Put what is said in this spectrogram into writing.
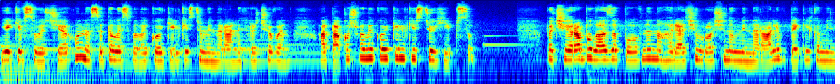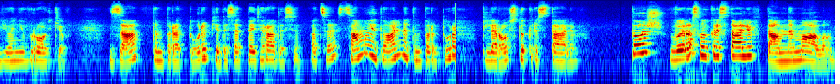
які в свою чергу наситились великою кількістю мінеральних речовин, а також великою кількістю гіпсу. Печера була заповнена гарячим розчином мінералів декілька мільйонів років за температури 55 градусів, а це саме ідеальна температура для росту кристалів. Тож, виросло кристалів там немало.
